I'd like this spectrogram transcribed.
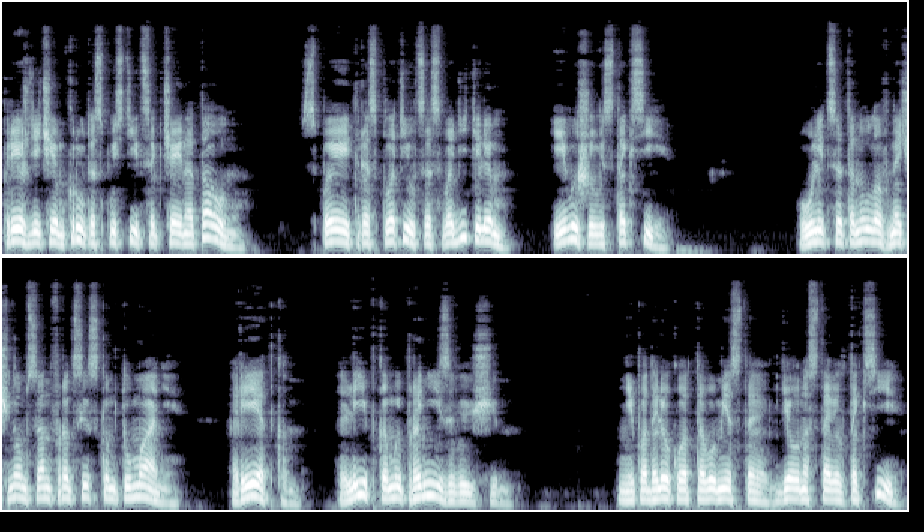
прежде чем круто спуститься к Чайна-тауну, Спейд расплатился с водителем и вышел из такси. Улица тонула в ночном сан-франциском тумане, редком, липком и пронизывающем. Неподалеку от того места, где он оставил такси,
